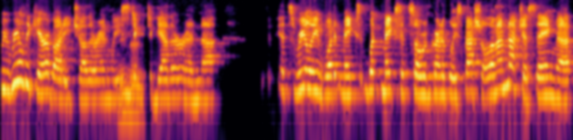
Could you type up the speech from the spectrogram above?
we really care about each other and we Amen. stick together, and uh, it's really what it makes what makes it so incredibly special. And I'm not just saying that;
